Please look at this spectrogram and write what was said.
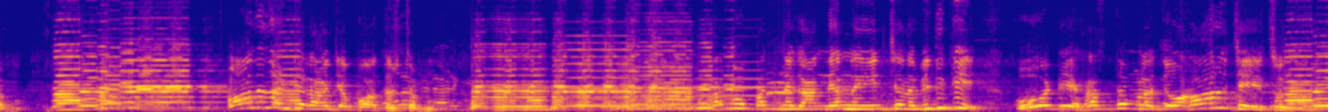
అదృష్టము. పాదుదంటే రాజ్యపు అదృష్టము. ధర్మపత్నిగా నిర్ణయించిన విధికి కోటి హస్తముల జోహారు చేయించున్నారు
